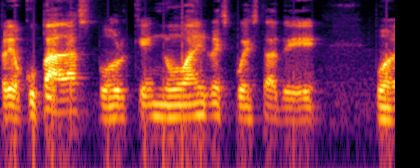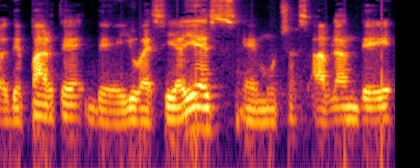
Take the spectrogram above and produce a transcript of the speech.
preocupadas porque no hay respuesta de, de parte de USCIS. Eh, muchas hablan de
